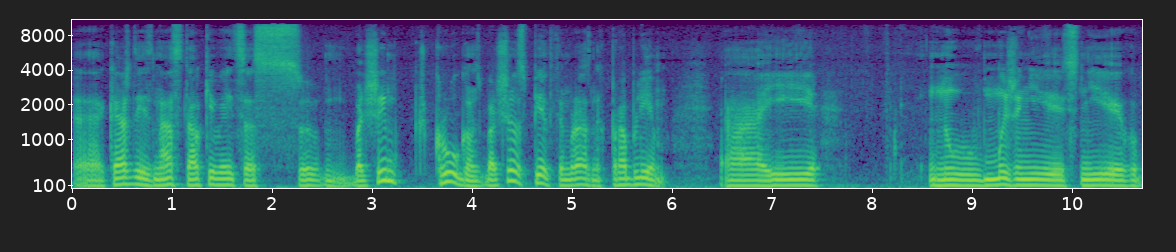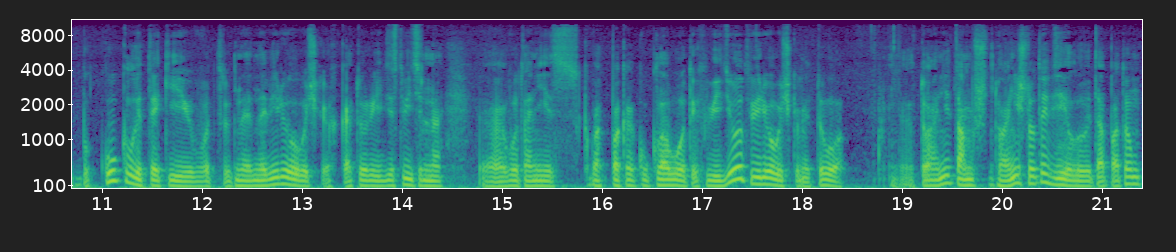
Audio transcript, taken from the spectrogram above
э, каждый из нас сталкивается с большим кругом, с большим спектром разных проблем. И ну, мы же не, не куклы такие вот на, на веревочках, которые действительно, э, вот они, пока кукловод их ведет веревочками, то, то они там то они что-то делают, а потом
